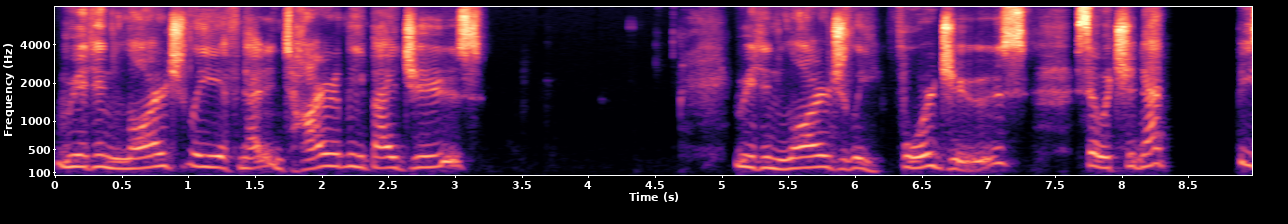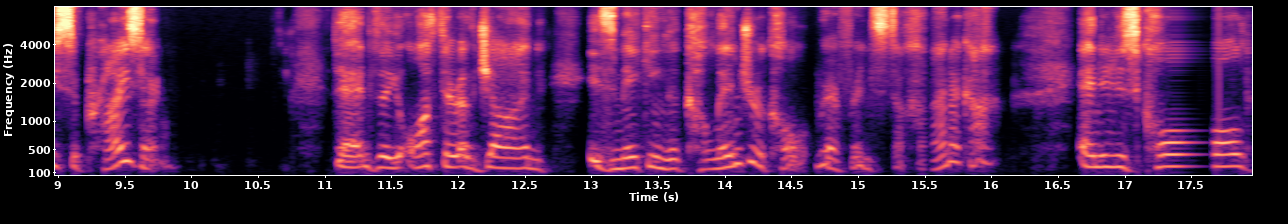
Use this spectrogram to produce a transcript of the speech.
written largely, if not entirely, by Jews, written largely for Jews. So it should not be surprising that the author of John is making a calendrical reference to Hanukkah, and it is called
